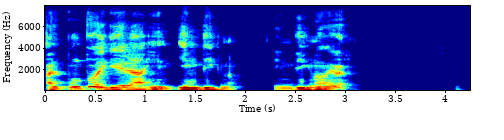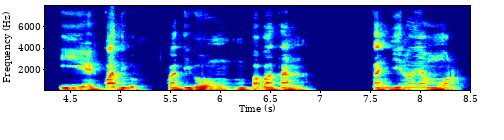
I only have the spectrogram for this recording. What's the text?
al punto de que era indigno, indigno de ver. Y es cuático, cuático un, papá tan, tan lleno de amor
